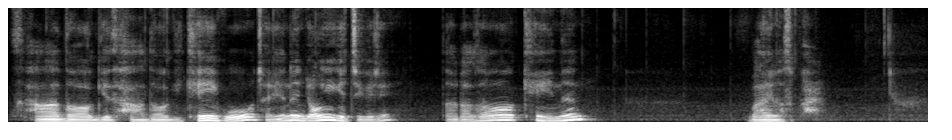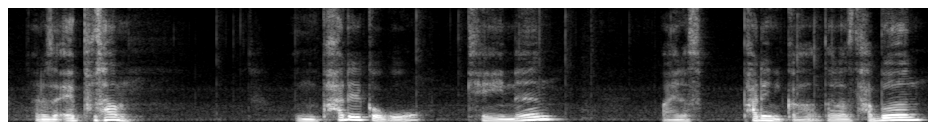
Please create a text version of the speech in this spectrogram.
4 더하기 4 더하기 k고 자 얘는 0이겠지 그지? 따라서 k는 마이너스 8 그래서 f3은 8일 거고 k는 마이너스 8이니까 따라서 답은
